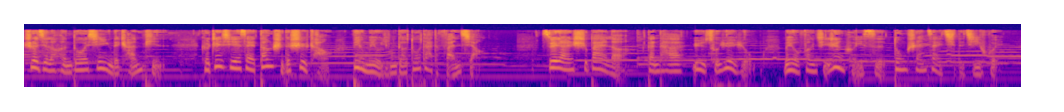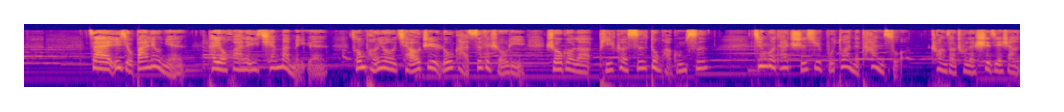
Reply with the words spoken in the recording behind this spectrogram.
设计了很多新颖的产品。可这些在当时的市场并没有赢得多大的反响，虽然失败了，但他愈挫愈勇，没有放弃任何一次东山再起的机会。在一九八六年，他又花了一千万美元，从朋友乔治·卢卡斯的手里收购了皮克斯动画公司。经过他持续不断的探索，创造出了世界上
